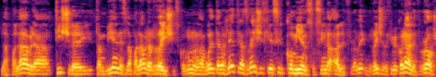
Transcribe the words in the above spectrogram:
La palabra Tishrei también es la palabra Reishis. Cuando uno da vuelta a las letras, Reishis quiere decir comienzo, sin la Aleph. Reishis se escribe con Aleph, Rosh,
